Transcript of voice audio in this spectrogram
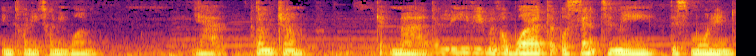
in 2021. Yeah, don't jump get mad. I leave you with a word that was sent to me this morning.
